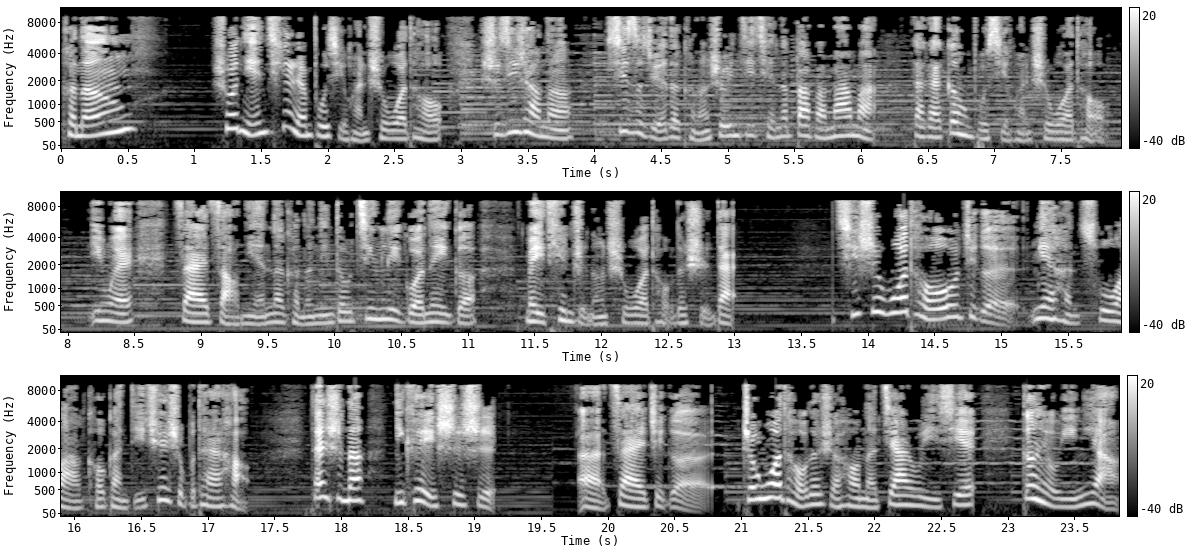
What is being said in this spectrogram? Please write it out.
可能说年轻人不喜欢吃窝头，实际上呢，西子觉得可能收音机前的爸爸妈妈大概更不喜欢吃窝头，因为在早年呢，可能您都经历过那个每天只能吃窝头的时代。其实窝头这个面很粗啊，口感的确是不太好。但是呢，你可以试试，呃，在这个蒸窝头的时候呢，加入一些更有营养、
